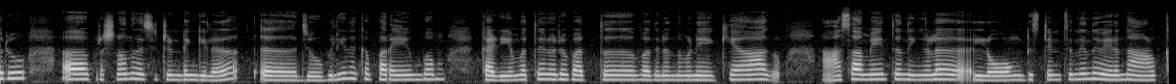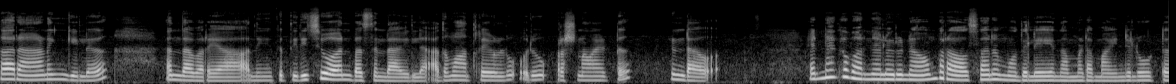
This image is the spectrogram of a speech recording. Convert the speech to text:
ഒരു പ്രശ്നമെന്ന് വെച്ചിട്ടുണ്ടെങ്കിൽ ജൂബിലി എന്നൊക്കെ പറയുമ്പം കഴിയുമ്പോഴത്തേനൊരു പത്ത് പതിനൊന്ന് മണിയൊക്കെ ആകും. ആ സമയത്ത് നിങ്ങൾ ലോങ് ഡിസ്റ്റൻസിൽ നിന്ന് വരുന്ന ആൾക്കാരാണെങ്കിൽ എന്താ പറയുക നിങ്ങൾക്ക് തിരിച്ചു പോകാൻ ബസ് ഉണ്ടാവില്ല. അത് മാത്രമേ ഉള്ളൂ ഒരു പ്രശ്നമായിട്ട് ഉണ്ടാവുക. എന്നൊക്കെ പറഞ്ഞാൽ ഒരു നവംബർ അവസാനം മുതലേ നമ്മുടെ മൈൻഡിലോട്ട്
